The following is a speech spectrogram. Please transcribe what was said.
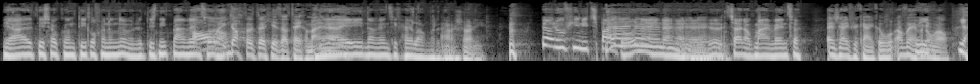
Ja, het is ook een titel van een nummer. Het is niet mijn wens hoor, Oh, ik Hans. dacht dat, dat je dat tegen mij zei. Nee, dan wens ik heel andere dingen. Oh, sorry. Ja, dan hoef je niet te spijten Nee, hoor. nee, Nee, nee, nee. nee, nee, Het zijn ook mijn wensen. Eens even kijken. Oh, we hebben Ja. nog wel. Ja.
